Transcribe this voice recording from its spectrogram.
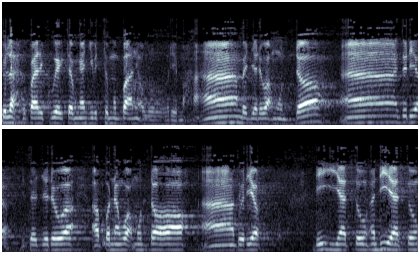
Itulah kepada kuih kita mengaji betul mubak ni. Allah dia maha. Berjaya wak mudah ha, itu dia. Kita jadi wak apa nak wak mudah ha, itu dia. Diyatun diyatun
